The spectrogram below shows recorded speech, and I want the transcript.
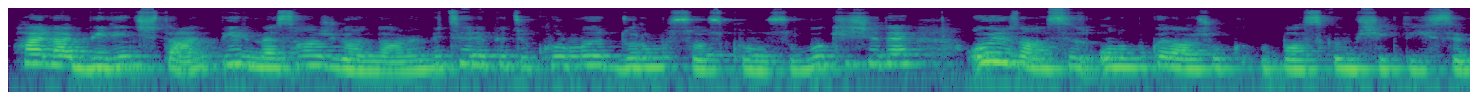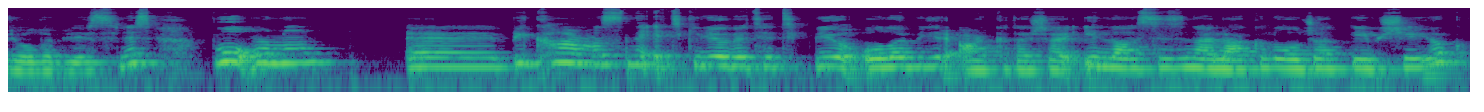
hala bilinçten bir mesaj gönderme, bir telepati kurma durumu söz konusu bu kişide. O yüzden siz onu bu kadar çok baskın bir şekilde hissediyor olabilirsiniz. Bu onun bir karmasını etkiliyor ve tetikliyor olabilir arkadaşlar. İlla sizinle alakalı olacak diye bir şey yok.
